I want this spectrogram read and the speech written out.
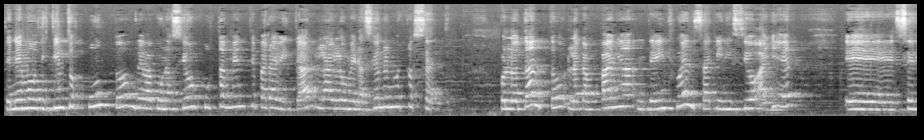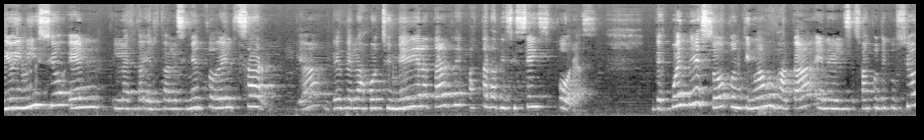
Tenemos distintos puntos de vacunación justamente para evitar la aglomeración en nuestros centros. Por lo tanto, la campaña de influenza que inició ayer eh, se dio inicio en el establecimiento del SAR, ¿ya? desde las 8 y media de la tarde hasta las 16 horas. Después de eso, continuamos acá en el CESFAN Constitución,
